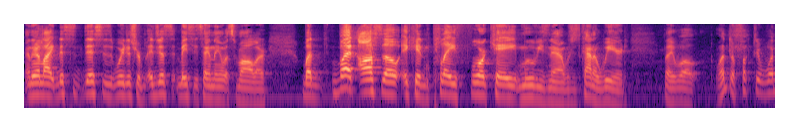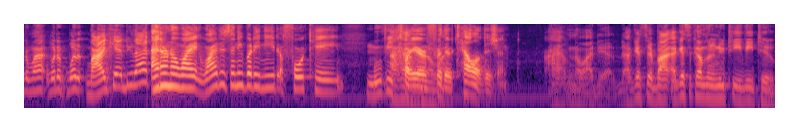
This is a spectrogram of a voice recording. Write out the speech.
and they're like this is this is we're just it's just basically the same thing but smaller. But but also it can play 4K movies now, which is kind of weird. Like, well, what the fuck? Did, what am I? What, what mine can't do that? I don't know why. Why does anybody need a 4K movie I player no for idea. their television? I have no idea. I guess they're buying. I guess it comes in a new TV too.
